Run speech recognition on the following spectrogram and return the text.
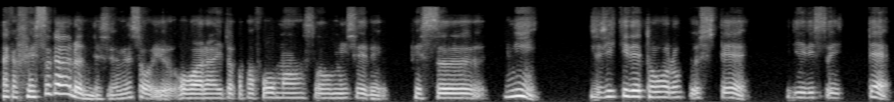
なんかフェスがあるんですよね。そういうお笑いとかパフォーマンスを見せるフェスに自力で登録して、イギリス行って、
